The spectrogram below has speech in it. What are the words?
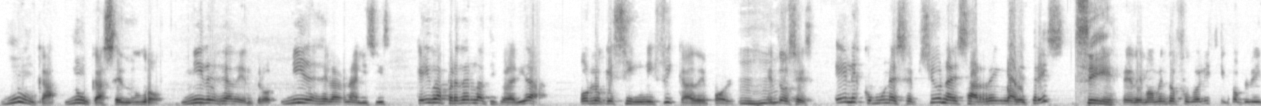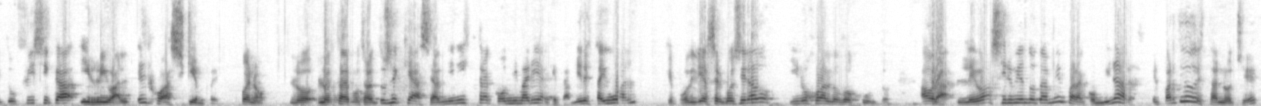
nunca, nunca se dudó, ni desde adentro, ni desde el análisis, que iba a perder la titularidad, por lo que significa De Paul. Entonces, él es como una excepción a esa regla de tres, este, de momento futbolístico, plenitud física y rival. Él juega siempre. Bueno, lo, lo, está demostrando. Entonces, ¿qué hace? Administra con Di María, que también está igual, que podría ser considerado, y no juegan los dos juntos. Ahora, le va sirviendo también para combinar. El partido de esta noche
